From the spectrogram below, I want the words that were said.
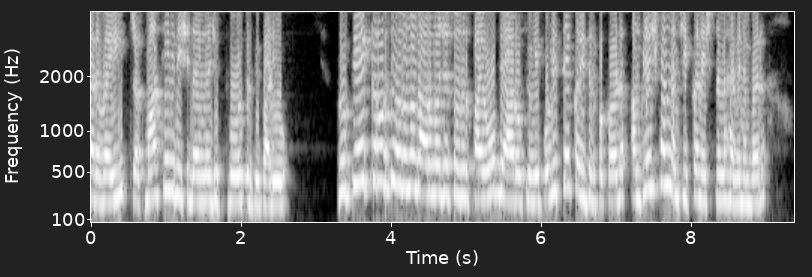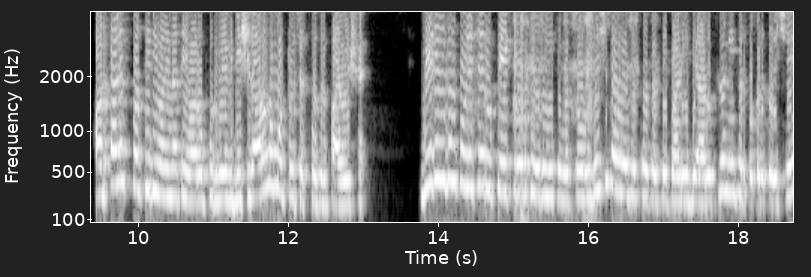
કાર્યવાહી ટ્રકમાંથી વિદેશી દારૂનો જથ્થો ઝડપી પાડ્યો. રૂપિયા એક કરોડથી વધુનો દારૂનો જથ્થો ઝડપાયો. બે આરોપીઓની પોલીસે કરી ધરપકડ. અંકલેશ્વર નજીક નેશનલ હાઈવે નંબર અડતાલીસ પરથી દિવાળીના તહેવારો પૂર્વે વિદેશી દારૂનો મોટો જથ્થો ઝડપાયો છે. બે ડિવિઝન પોલીસે રૂપિયા એક કરોડથી વધુની કિંમતનો વિદેશી દારૂનો જથ્થો ઝડપી પાડી બે આરોપીઓની ધરપકડ કરી છે.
